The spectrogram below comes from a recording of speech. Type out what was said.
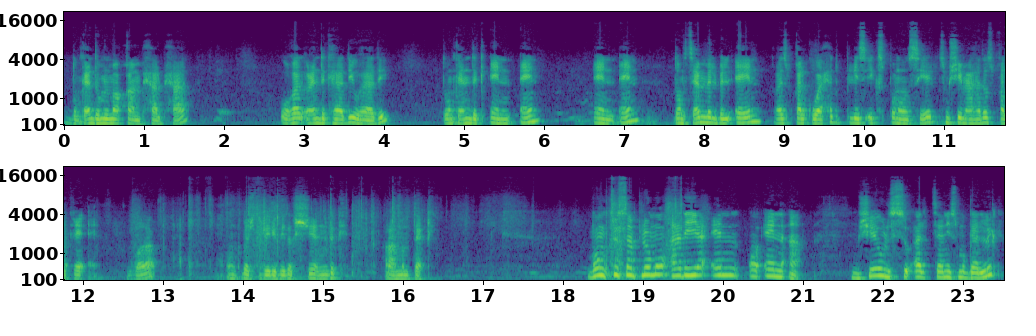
donc عندهم المقام بحال بحال. وعندك هادي وهادي. donc عندك N1 N1 donc تعمل bilan غتبقى لك واحد plus exponentielle تمشي مع هذا وتبقى لك غير N voilà. donc باش تفيريفي داكشي عندك راه منطقي donc tout simplement هادي هي N و N1 نمشيو للسؤال الثاني سمو قالك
